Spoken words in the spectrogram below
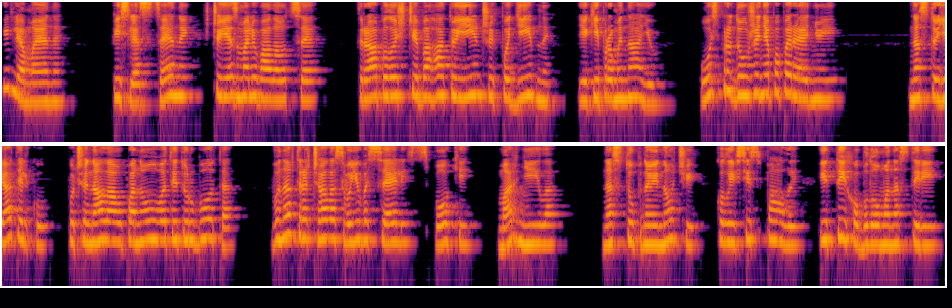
і для мене. Після сцени, що я змалювала оце, трапило ще багато інших подібних, які проминаю. Ось продовження попередньої. Настоятельку починала опановувати турбота. Вона втрачала свою веселість, спокій, марніла. Наступної ночі, коли всі спали і тихо було в монастирі,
